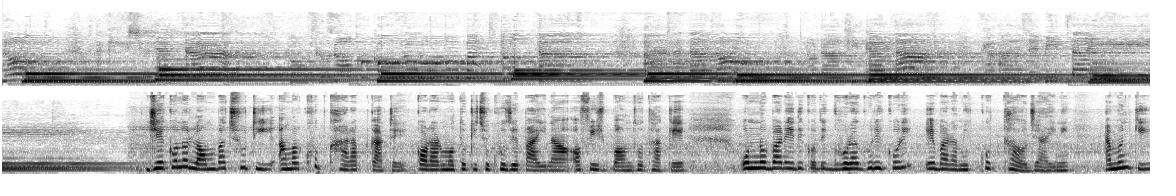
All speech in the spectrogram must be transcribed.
যে কোনো লম্বা ছুটি আমার খুব খারাপ কাটে। করার মতো কিছু খুঁজে পাই না, অফিস বন্ধ থাকে। অন্যবার এদিক ওদিক ঘোরাঘুরি করি, এবার আমি কোথাও যাইনি। এমনকি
